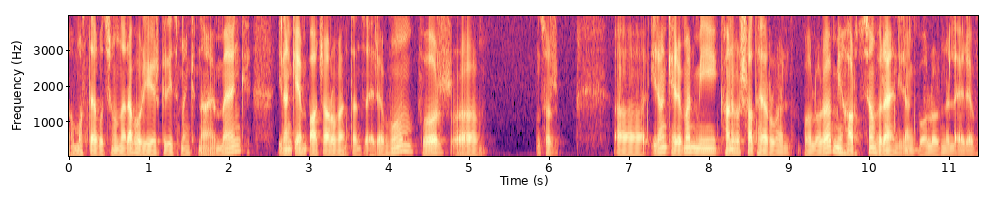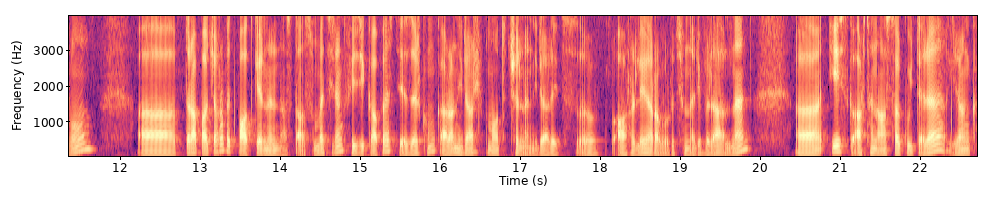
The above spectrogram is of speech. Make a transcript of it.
համաստեղությունները, որ երկրից մենք նայում ենք, իրանք այն պատճառով են տենց երևում, որ ոնց որ իրանք երևում են մի քանի որ շատ հեռու են բոլորը, մի հարթության վրա են իրանք բոլորն էլ երևում, դրա պատճառով այդ պատկերներն են ստացվում, բայց իրանք ֆիզիկապես դիեզերքում կարան իրար մոտ չլինեն, իրարից ահռելի հեռավորությունների վրա լինեն իսկ արդեն աստղակույտերը իրանք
